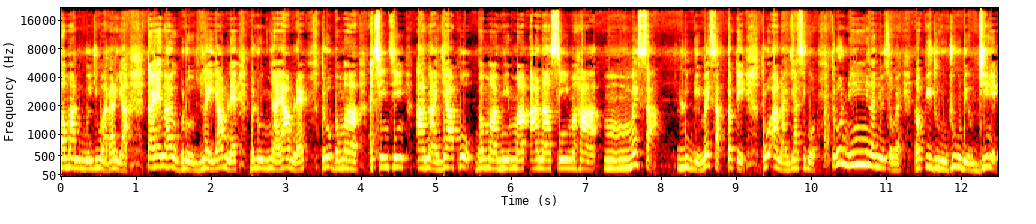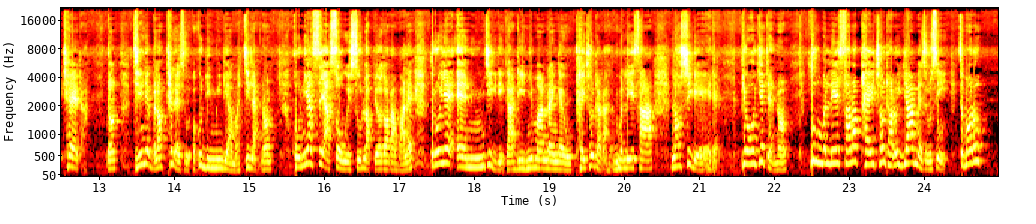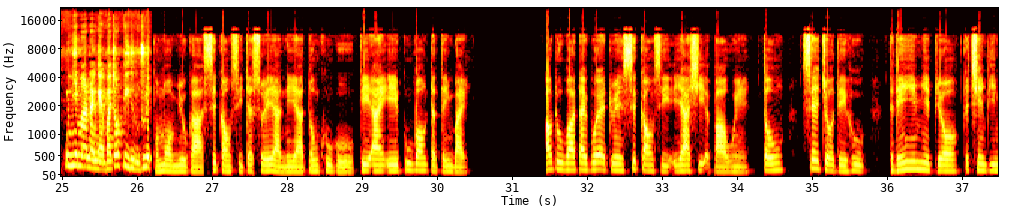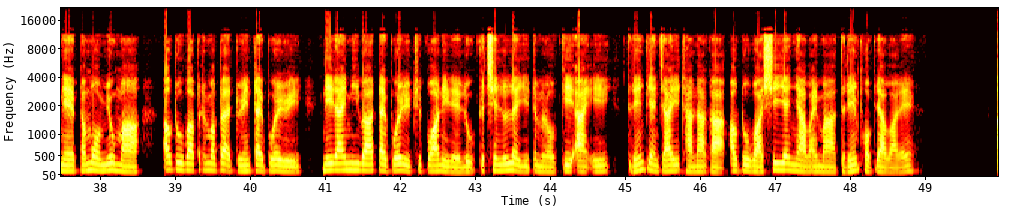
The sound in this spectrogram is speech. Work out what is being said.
ဗမာလူမျိုးကြီးပါဒါတွေကတိုင်းရင်းသားကိုဘယ်လိုလက်ရမလဲဘယ်လိုညာရမလဲသူတို့ဗမာအချင်းချင်းအာနာရဖို့ဗမာမြန်မာအာနာစင်းမဟာမိတ်ဆာလူတွေမိတ်ဆာတက်တဲ့သူတို့အာနာရစီဖို့သူတို့နီးလမ်းမျိုးဆိုပဲเนาะပြည်သူလူထုတွေကိုဂျင်းနဲ့ထဲတာနော်ဂျင်းနဲ့ဘယ်လောက်ထက်လဲဆိုအခုဒီမီဒီယာမှာကြည့်လိုက်နော်ဟိုနေ့ကဆရာစော်ဝေဆိုးလာပြောတော့တာဗာလဲသူတို့ရဲ့ NUG တွေကဒီမြန်မာနိုင်ငံကိုထိုင်ချုပ်တာမလေးစားလောက်ရှိတယ်တဲ့ ပြောရက်တယ်နော်သူမလေးစားလောက်ထိုင်ချုပ်ထားလို့ရမယ်ဆိုလို့ရှိရင်ကျမတို့မြန်မာနိုင်ငံဘာကြောင့်ပြည်သူလူထုတွေဗမော်မျိုးကစစ်ကောင်စီတပ်ဆွဲရာနေရာ၃ခုကို KIA ပူးပေါင်းတပ်သိမ်းပိုက်အောက်တိုဘာတိုက်ပွဲအတွင်းစစ်ကောင်စီအရာရှိအပါအဝင်၃ဆဲကြော်တေဟုတည်င်းရင်းမြစ်ပြောကချင်ပြည်နယ်ဗမော်မျိုးမှာအောက်တိုဘာပထမပတ်အတွင်းတိုက်ပွဲတွေနေတိုင်းနီးပါးတိုက်ပွဲတွေဖြစ်ပွားနေတယ်လို့ကချင်လွတ်လပ်ရေးတမတော် KIA သတင်းပြန်ကြားရေးဌာနကအောက်တိုဘာ10ရက်ညပိုင်းမှာသတင်းဖော်ပြပါတယ်။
